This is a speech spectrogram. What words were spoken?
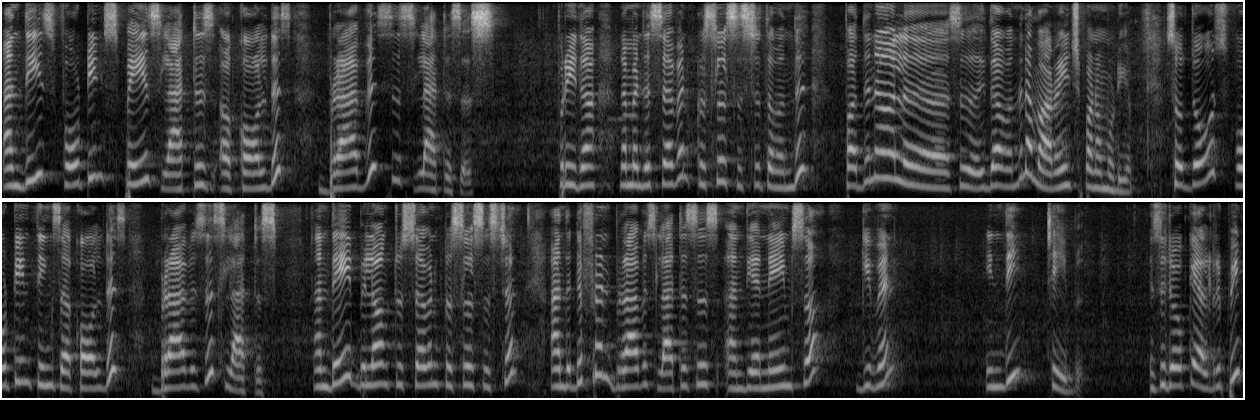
and these 14 space lattice are called as Bravisis lattices புரியுதா நம்ம இந்த செவன் கிறிஸ்டல் சிஸ்டத்தை வந்து பதினாலு இதாக வந்து நம்ம அரேஞ்ச் பண்ண முடியும் so those fourteen things are call this Bravais lattice and they belong to seven crystal system and the different Bravais lattices and their names are given in the table is it okay I'll repeat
